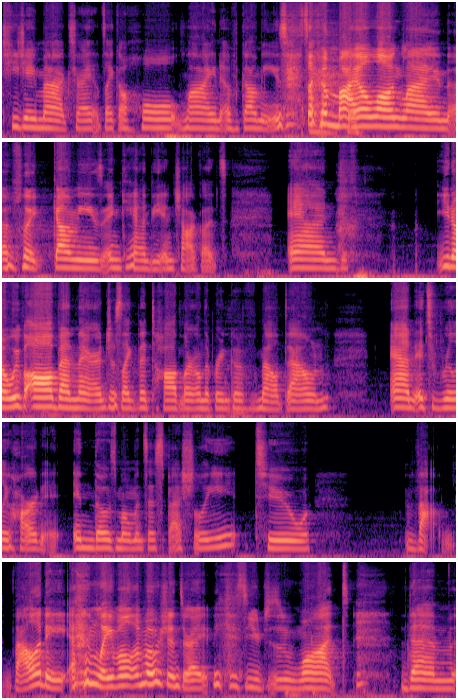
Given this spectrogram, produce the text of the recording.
TJ Maxx, right? It's like a whole line of gummies. It's like a mile long line of like gummies and candy and chocolates. And you know, we've all been there, just like the toddler on the brink of meltdown. And it's really hard in those moments, especially to va- validate and label emotions, right? Because you just want them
